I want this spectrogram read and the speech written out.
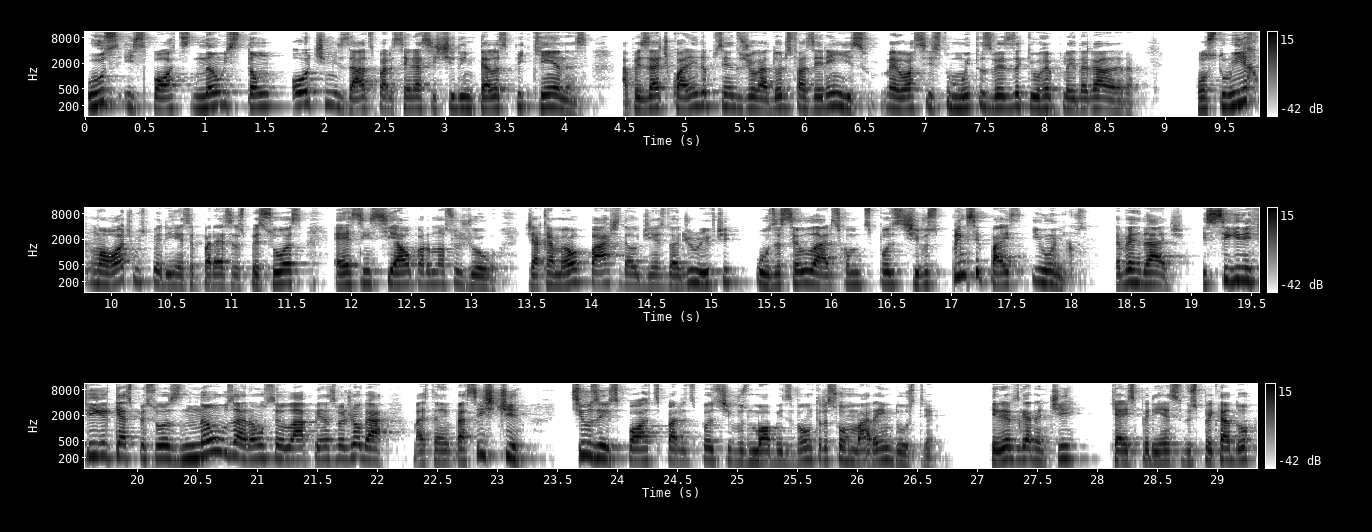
os esportes não estão otimizados para serem assistidos em telas pequenas, apesar de 40% dos jogadores fazerem isso. Eu assisto muitas vezes aqui o replay da galera. Construir uma ótima experiência para essas pessoas é essencial para o nosso jogo, já que a maior parte da audiência do Ad Rift usa celulares como dispositivos principais e únicos. É verdade. Isso significa que as pessoas não usarão o celular apenas para jogar, mas também para assistir se os esportes para dispositivos móveis vão transformar a indústria. Queremos garantir que a experiência do espectador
